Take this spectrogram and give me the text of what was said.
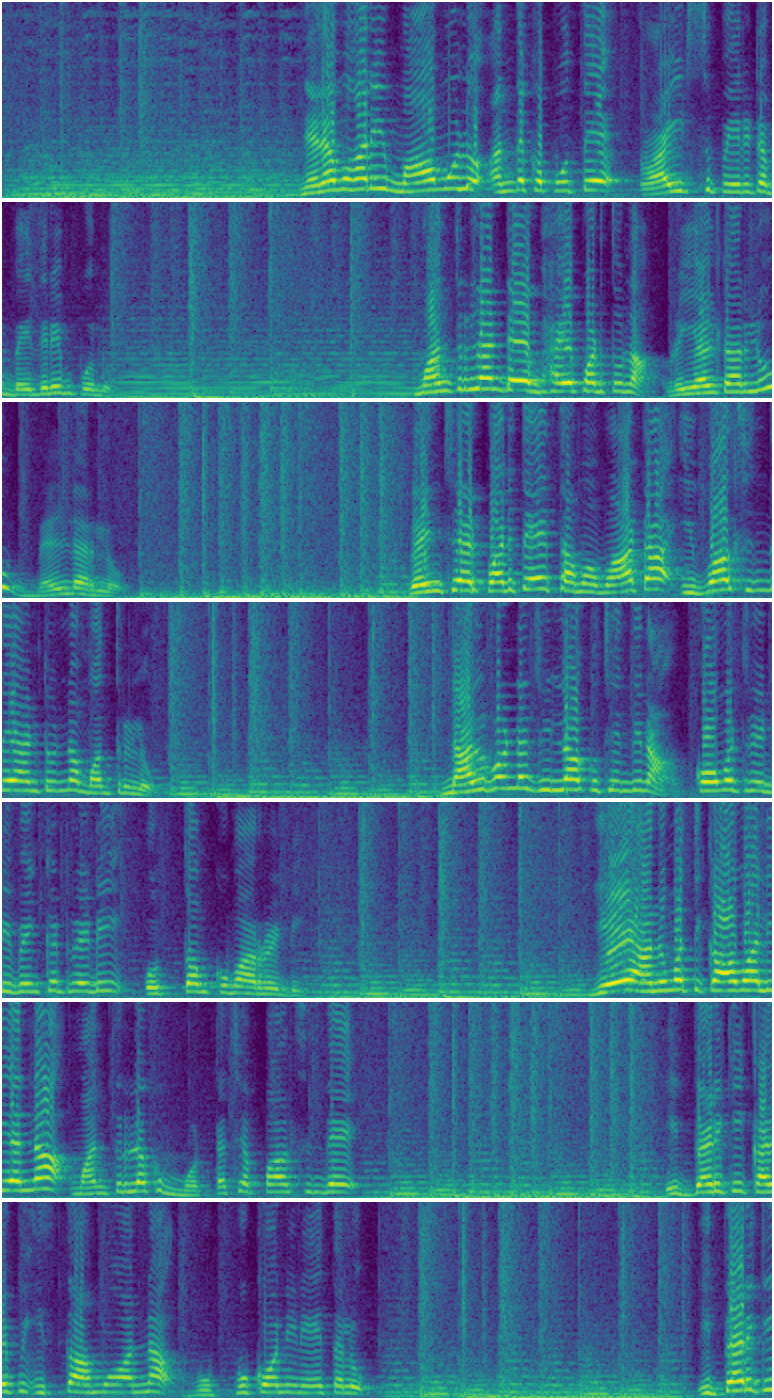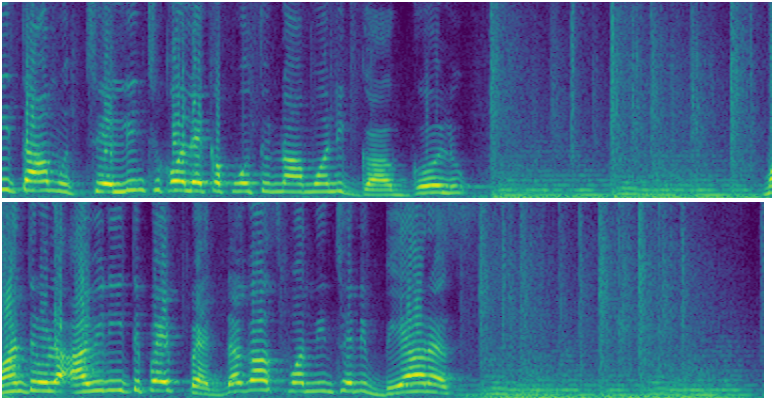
నెలవారీ మామూలు అందకపోతే రైట్స్ పేరిట బెదిరింపులు. మంత్రులంటే భయపడుతున్న రియల్టర్లు బిల్డర్లు. వెంచర్ పడితే తమ వాటా ఇవ్వాల్సిందే అంటున్న మంత్రులు. నల్గొండ జిల్లాకు చెందిన కోమటిరెడ్డి వెంకటరెడ్డి ఉత్తమ్ కుమార్ రెడ్డి. ఏ అనుమతి కావాలి అన్నా మంత్రులకు మొట్ట చెప్పాల్సిందే. ఇద్దరికి కలిపి ఇస్తాము అన్న ఒప్పుకోని నేతలు. ఇద్దరికి తాము చెల్లించుకోలేకపోతున్నాము అని గగ్గోలు. మంత్రుల అవినీతిపై పెద్దగా స్పందించని బీఆర్ఎస్.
